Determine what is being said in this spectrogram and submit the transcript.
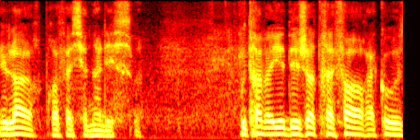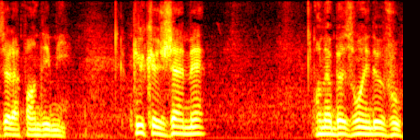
et leur professionnalisme. Vous travaillez déjà très fort à cause de la pandémie. Plus que jamais, on a besoin de vous.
